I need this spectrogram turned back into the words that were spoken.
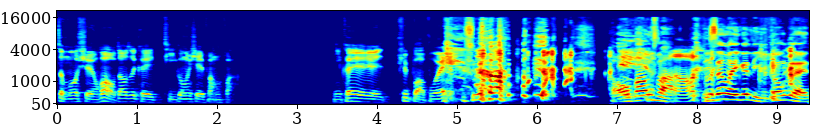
怎么选的话，我倒是可以提供一些方法。你可以去保杯，好方法。你身为一个理工人，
